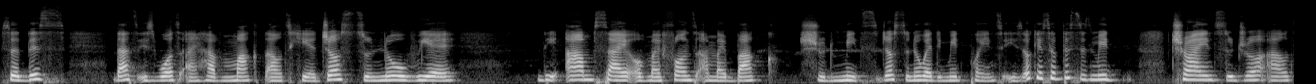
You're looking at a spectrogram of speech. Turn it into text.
So this that is what I have marked out here just to know where the arm side of my front and my back should meet just to know where the midpoint is. Okay so this is me trying to draw out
